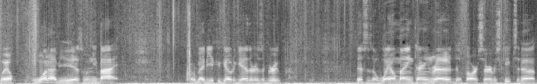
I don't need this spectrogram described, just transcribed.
Well, one of you is when you buy it. Or maybe you could go together as a group. This is a well-maintained road. The Forest Service keeps it up.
